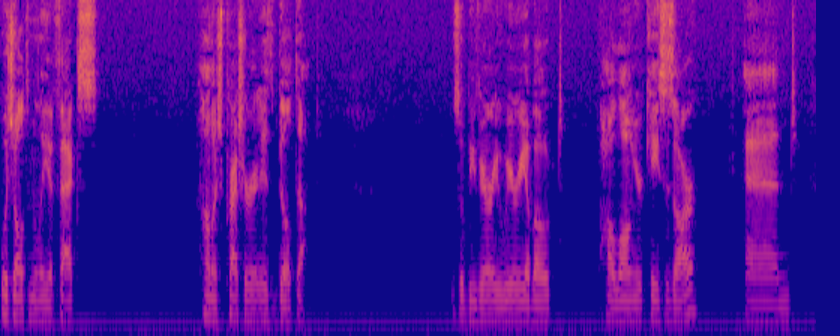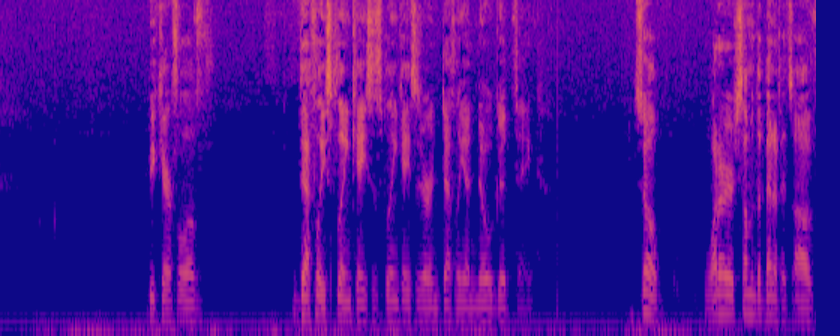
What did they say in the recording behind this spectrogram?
which ultimately affects how much pressure is built up. So be very weary about how long your cases are and be careful of definitely splitting cases. Splitting cases are definitely a no good thing. So, what are some of the benefits of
